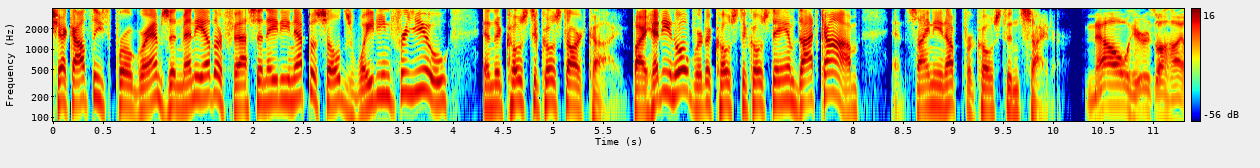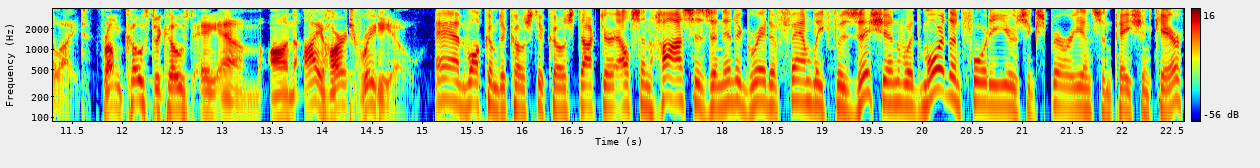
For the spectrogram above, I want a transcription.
Check out these programs and many other fascinating episodes waiting for you in the Coast to Coast archive by heading over to coasttocoastam.com and signing up for Coast Insider. Now, here's a highlight from Coast to Coast AM on iHeartRadio. And welcome to Coast to Coast. Dr. Elson Haas is an integrative family physician with more than 40 years' experience in patient care.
